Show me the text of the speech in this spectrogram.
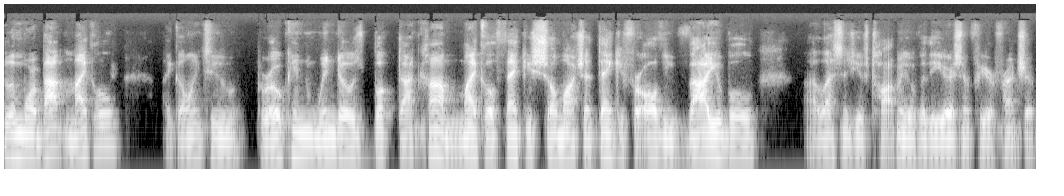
A little more about Michael by going to brokenwindowsbook.com. Michael, thank you so much. And thank you for all the valuable uh, lessons you've taught me over the years and for your friendship.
